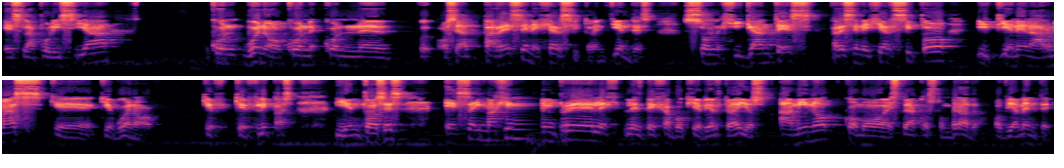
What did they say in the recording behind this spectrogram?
es la policía con, bueno, con, con eh, o sea, parecen ejército, ¿entiendes? Son gigantes, parecen ejército y tienen armas que, que bueno, que, flipas. Y entonces, esa imagen siempre les, les deja boquiabierto a ellos. A mí no, como estoy acostumbrado, obviamente.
